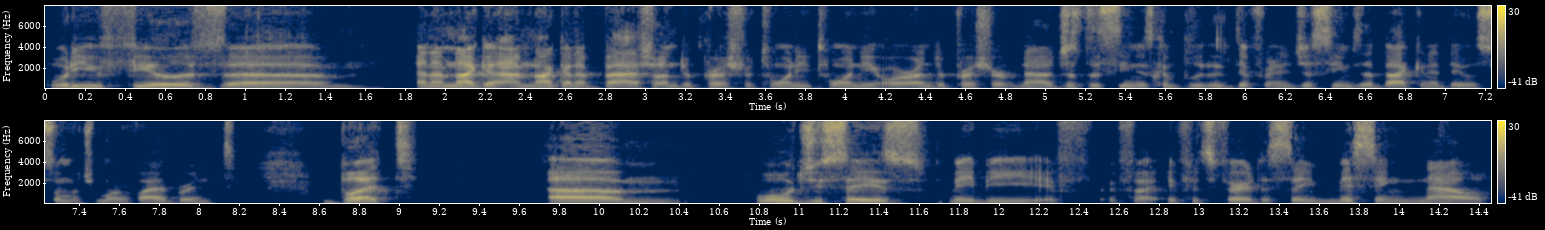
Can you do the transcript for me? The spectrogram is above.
what do you feel is um and i'm not gonna i'm not gonna bash under pressure 2020 or under pressure of now just the scene is completely different it just seems that back in the day was so much more vibrant but um what would you say is maybe if if if it's fair to say missing now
